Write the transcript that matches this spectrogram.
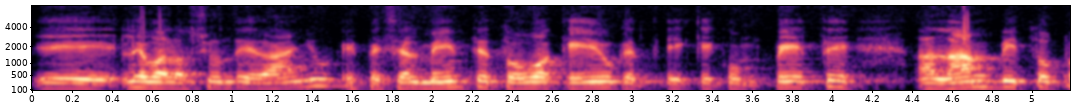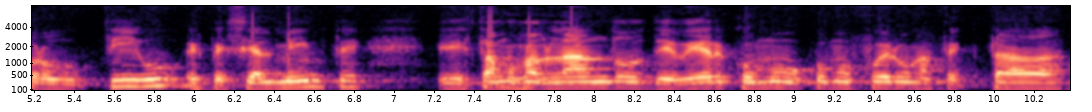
eh, la evaluación de daño, especialmente todo aquello que, eh, compete al ámbito productivo, especialmente eh, estamos hablando de ver cómo, cómo fueron afectadas,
